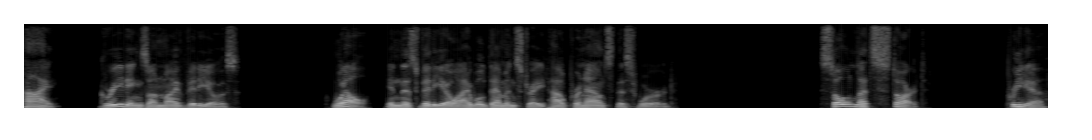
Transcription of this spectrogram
Hi. Greetings on my videos. Well, in this video I will demonstrate how pronounce this word. So let's start. Priyah.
